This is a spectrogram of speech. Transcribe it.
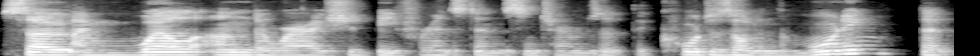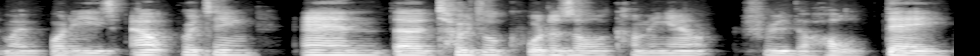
So I'm well under where I should be, for instance, in terms of the cortisol in the morning that my body is outputting and the total cortisol coming out through the whole day.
